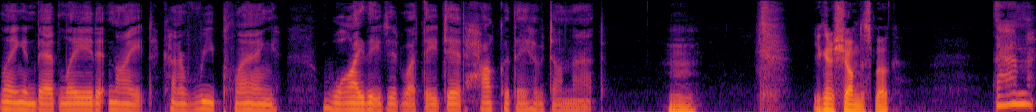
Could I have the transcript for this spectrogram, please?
laying in bed late at night, kind of replaying why they did what they did. How could they have done that? Hmm. You going to show them this book? Um,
